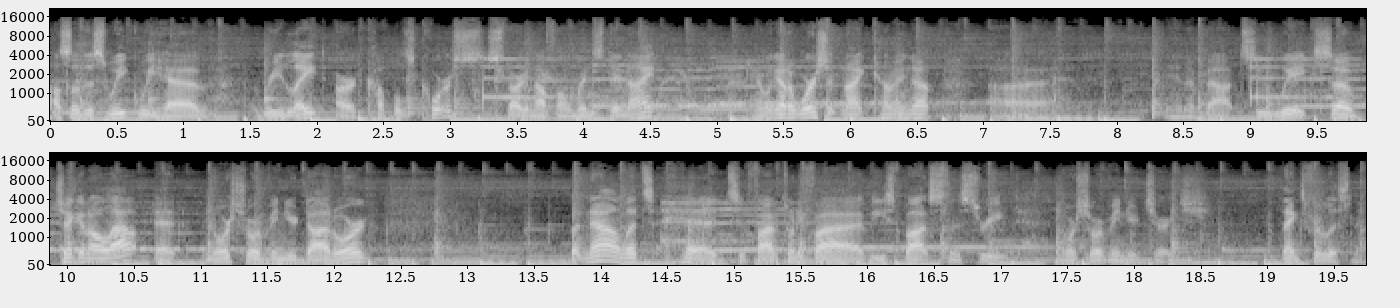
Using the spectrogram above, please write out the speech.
Also, this week we have Relate, our couples course, starting off on Wednesday night. And we got a worship night coming up uh, in about two weeks. So check it all out at northshorevineyard.org. But now let's head to 525 East Boston Street, North Shore Vineyard Church. Thanks for listening.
